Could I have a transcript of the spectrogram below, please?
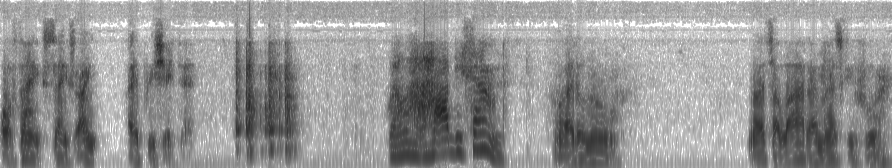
Oh, thanks, thanks. I, I appreciate that. Well, how'd he sound? Well, I don't know. That's a lot I'm asking for.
